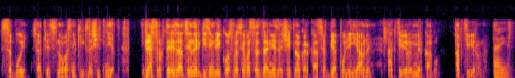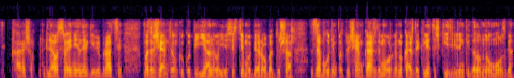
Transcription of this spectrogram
с собой, соответственно, у вас никаких защит нет. Для структуризации энергии Земли и космоса и воссоздания защитного каркаса в биополе Яны активируем Меркабу. Активировано. Да, есть. Хорошо. Для усвоения энергии вибраций возвращаем тонкую копию Яна в ее систему биоробот душа, заводим, подключаем каждому органу, каждой клеточке извилинки головного мозга,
